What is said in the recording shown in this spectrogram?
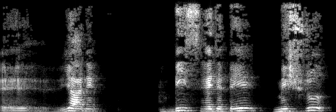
E, yani biz HDP'yi meşru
